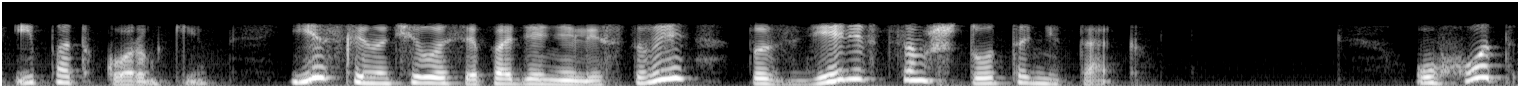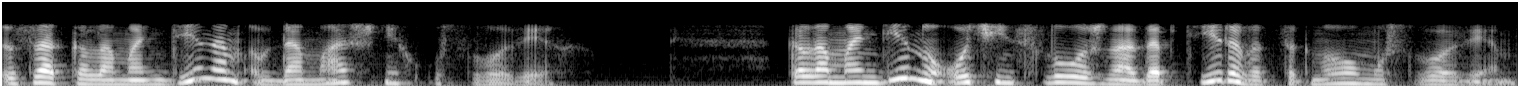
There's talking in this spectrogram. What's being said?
и подкормки. Если началось опадение листвы, то с деревцем что-то не так. Уход за каламандином в домашних условиях. Каламандину очень сложно адаптироваться к новым условиям,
